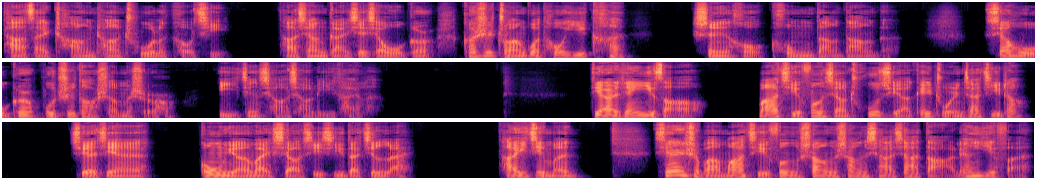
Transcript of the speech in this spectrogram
他才长长出了口气。他想感谢小五哥，可是转过头一看，身后空荡荡的。小五哥不知道什么时候已经悄悄离开了。第二天一早。马启凤想出去啊，给主人家记账，却见公园外笑嘻嘻的进来。他一进门，先是把马启凤上上下下打量一番，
